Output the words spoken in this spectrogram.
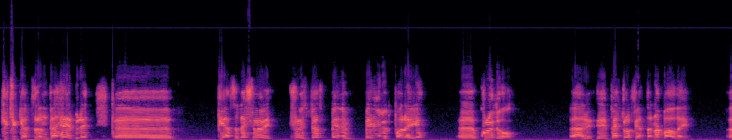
küçük yatırımda her biri e, piyasada şunu şunu istiyor benim belli bir parayı e, kuride ol. Yani e, petrol fiyatlarına bağlayın. E,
